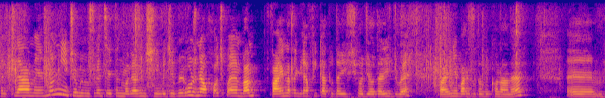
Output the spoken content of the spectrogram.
Reklamy, no niczym już więcej ten magazyn się nie będzie wyróżniał, choć powiem Wam, fajna ta grafika tutaj, jeśli chodzi o te liczby. Fajnie, bardzo to wykonane. Ym,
